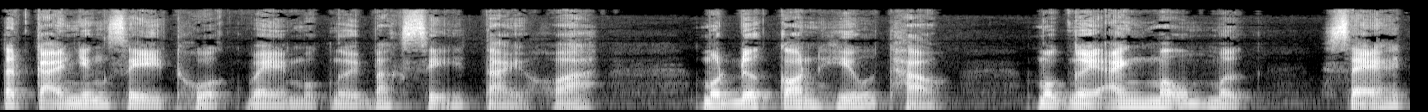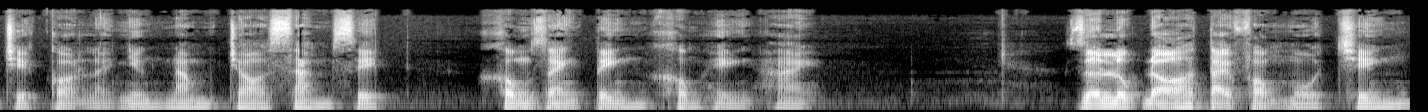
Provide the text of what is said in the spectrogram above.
tất cả những gì thuộc về một người bác sĩ tài hoa, một đứa con hiếu thảo, một người anh mẫu mực sẽ chỉ còn là những nắm cho xám xịt, không danh tính, không hình hài. Giữa lúc đó tại phòng mổ chính,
